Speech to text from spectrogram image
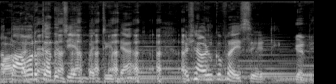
അപ്പൊ അവർക്കത് ചെയ്യാൻ പറ്റില്ല പക്ഷെ അവൾക്ക് പ്രൈസ് കിട്ടി. കേട്ടി.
